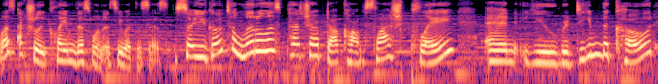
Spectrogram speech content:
Let's actually claim this one and see what this is. So you go to littlestpetshop.com slash play and you redeem the code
